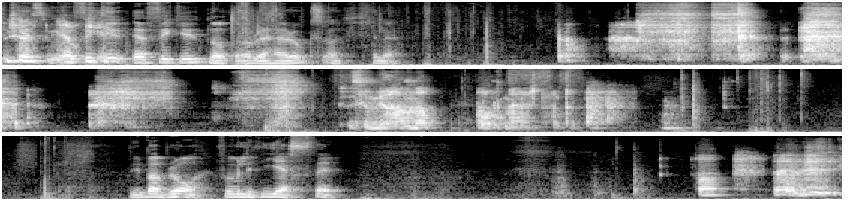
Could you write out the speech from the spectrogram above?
Det känns mer Jag fick, okej. jag fick ut något av det här också, känner jag. Ska se om Johanna vaknar här snart. Det är bara bra. Får vi lite gäster. Ja, det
